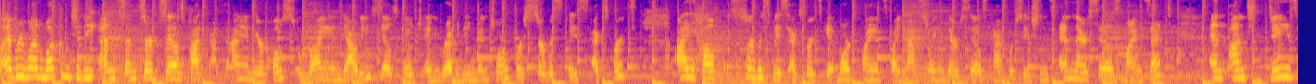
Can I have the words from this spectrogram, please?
everyone. Welcome to the Uncensored Sales Podcast. I am your host, Ryann Dowdy, sales coach and revenue mentor for service based experts. I help service based experts get more clients by mastering their sales conversations and their sales mindset. And on today's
